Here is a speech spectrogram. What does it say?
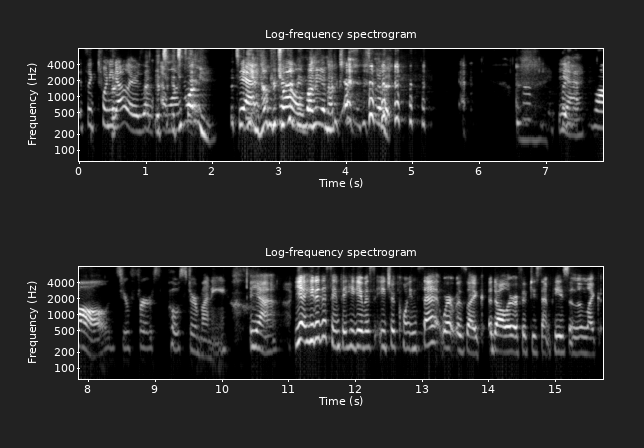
it's like twenty dollars. I, It's, I want it's it. money. It's Yeah, money. How could you give me money and not expect me to spend it? Put it Yeah. wall. It's your first poster money. Yeah. Yeah. He did the same thing. He gave us each a coin set where it was like a dollar or 50 cent piece and then like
